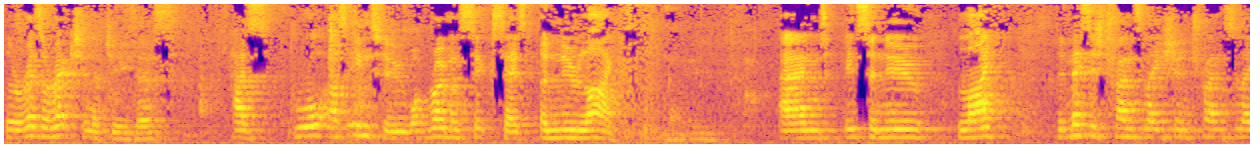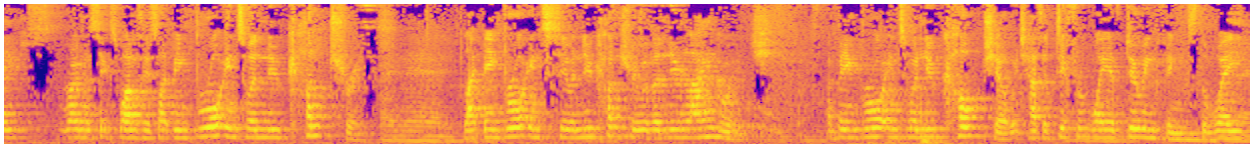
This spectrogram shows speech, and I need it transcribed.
the resurrection of Jesus has brought us into what Romans 6 says a new life. And it's a new life. The message translation translates Romans 6 1 says it's like being brought into a new country. Amen. Like being brought into a new country with a new language. And being brought into a new culture which has a different way of doing things, the way Amen.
